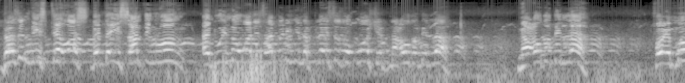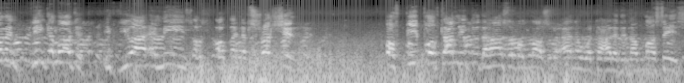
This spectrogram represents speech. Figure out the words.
Doesn't this tell us that there is something wrong? And we know what is happening in the places of worship. Na'udhu billah. Na'udhu billah. For a moment, think about it. If you are a means of, of an obstruction of people coming to the house of Allah subhanahu wa ta'ala, then Allah says,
